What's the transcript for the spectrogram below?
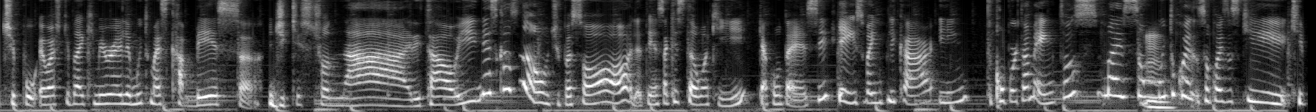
Tipo, eu acho que Black Mirror ele é muito mais cabeça de questionar e tal. E nesse caso, não. Tipo, é só, olha, tem essa questão aqui que acontece. E isso vai implicar em comportamentos, mas são hum. muito coisas. São coisas que, que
